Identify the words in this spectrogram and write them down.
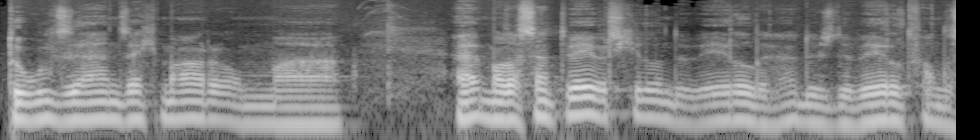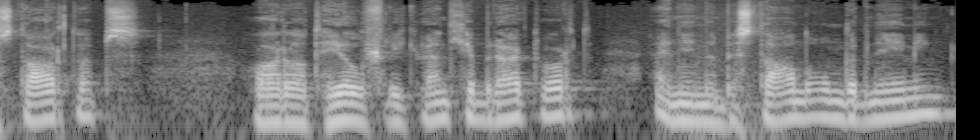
tool zijn, zeg maar. Om, eh, maar dat zijn twee verschillende werelden. Dus de wereld van de start-ups, waar dat heel frequent gebruikt wordt, en in de bestaande onderneming.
